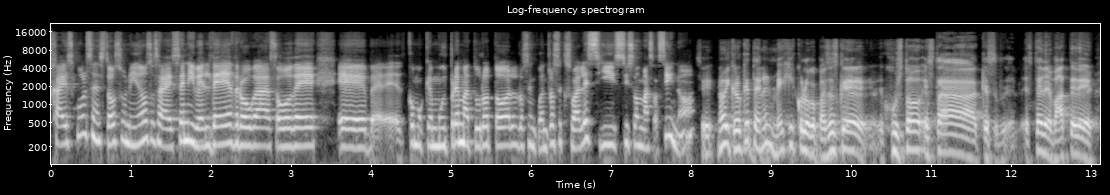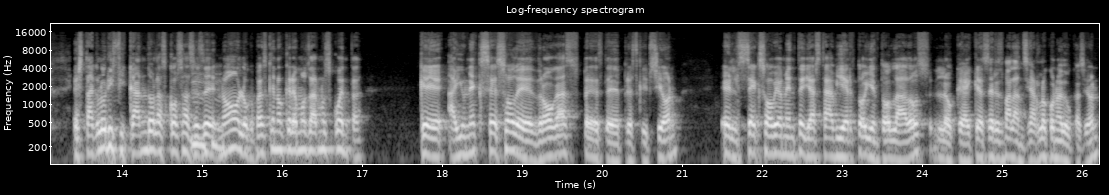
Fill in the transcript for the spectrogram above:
high schools en Estados Unidos, o sea, ese nivel de drogas o de eh, como que muy prematuro todos los encuentros sexuales, sí, sí son más así, ¿no? Sí, no, y creo que también en México lo que pasa es que justo esta, que este debate de está glorificando las cosas. Es de, no, lo que pasa es que no queremos darnos cuenta que hay un exceso de drogas este, de prescripción. El sexo obviamente ya está abierto y en todos lados. Lo que hay que hacer es balancearlo con educación.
